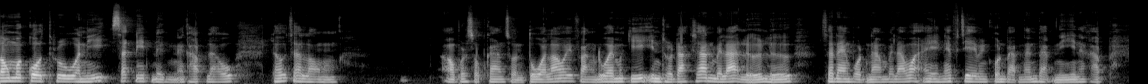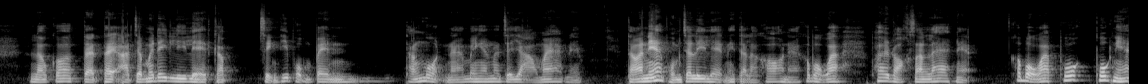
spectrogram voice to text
ลองมา go through อันนี้สักนิดหนึ่งนะครับ แล้วแล้วจะลองเอาประสบการณ์ส่วนตัวเล่าให้ฟังด้วยเมื่อกี้ introduction ไปแล้วหรือหรือแสดงบทนำไปแล้วว่า INFJ เป็นคนแบบนั้นแบบนี้นะครับ แล้วก็แต่แต่อาจจะไม่ได้ relate กับสิ่งที่ผมเป็นทั้งหมดนะ ไม่งั้นมันจะยาวมากเลยแต่อันเนี้ยผมจะ relate ในแต่ละข้อนะเขาบอกว่า paradox อันแรกเนี่ยเขาบอกว่าพวกพวกเนี้ย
